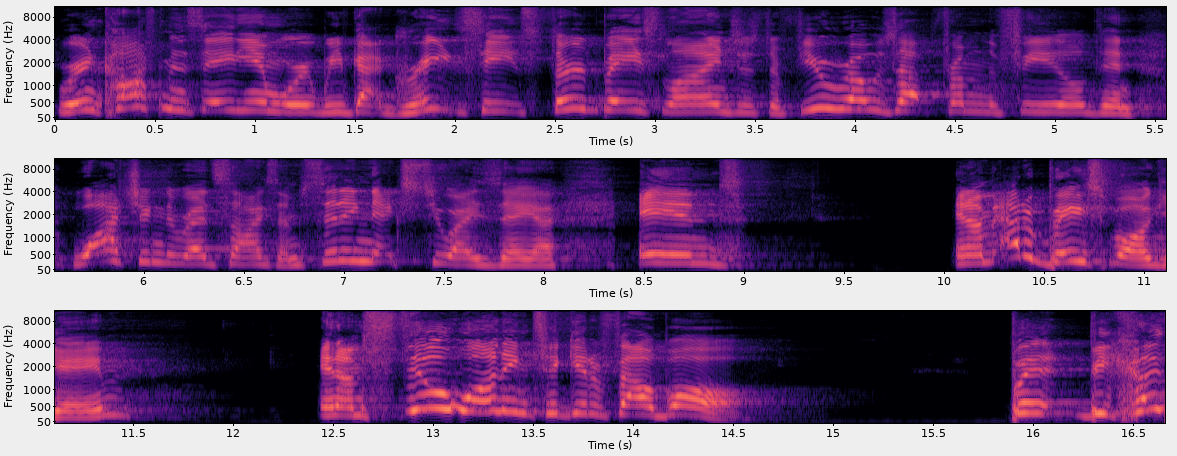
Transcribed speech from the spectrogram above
we're in Kauffman Stadium where we've got great seats, third third line, just a few rows up from the field, and watching the Red Sox. I'm sitting next to Isaiah, and, and I'm at a baseball game, and I'm still wanting to get a foul ball. But because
